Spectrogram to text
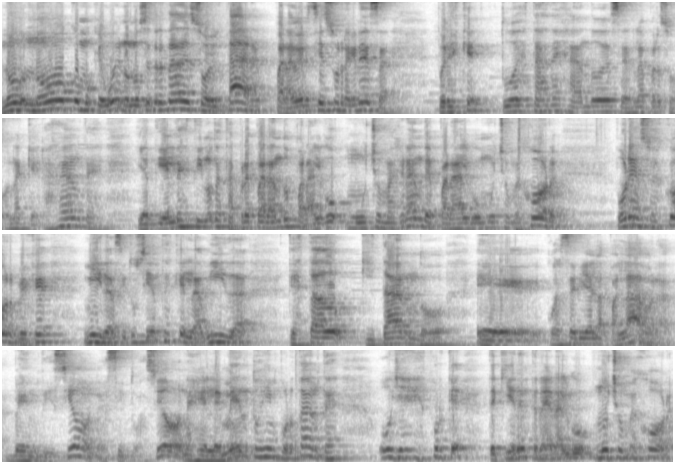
no, no como que bueno, no se trata de soltar para ver si eso regresa, pero es que tú estás dejando de ser la persona que eras antes y a ti el destino te está preparando para algo mucho más grande, para algo mucho mejor. Por eso, Scorpio, es que, mira, si tú sientes que la vida te ha estado quitando, eh, ¿cuál sería la palabra? Bendiciones, situaciones, elementos importantes, Oye, es porque te quieren traer algo mucho mejor,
